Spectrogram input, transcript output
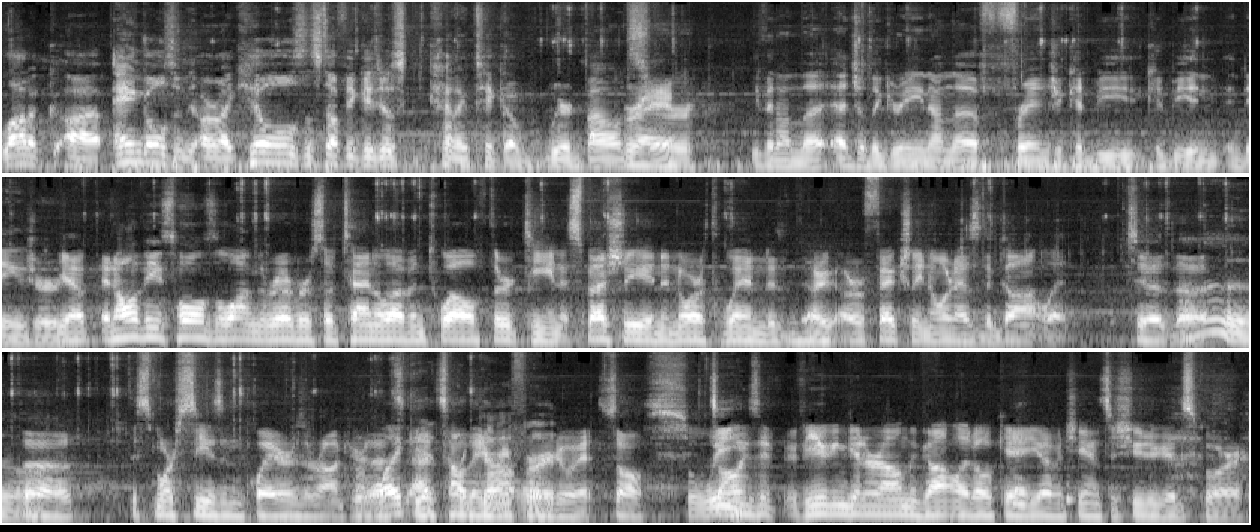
a lot of uh, angles and or like hills and stuff. You could just kind of take a weird bounce, Right. or even on the edge of the green on the fringe, it could be could be in, in danger. Yep, and all these holes along the river, so 10, 11, 12, 13, especially in the north wind, are, are affectionately known as the gauntlet to the, Oh. the this more seasoned players around here. I That's, like it, that's how the they refer to it. So Sweet. it's always if, if you can get around the gauntlet, okay, you have a chance to shoot a good score.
